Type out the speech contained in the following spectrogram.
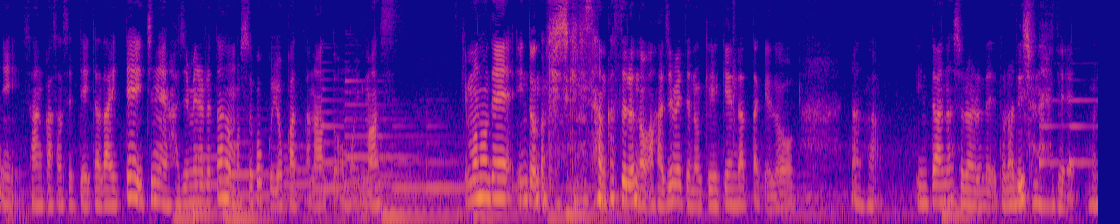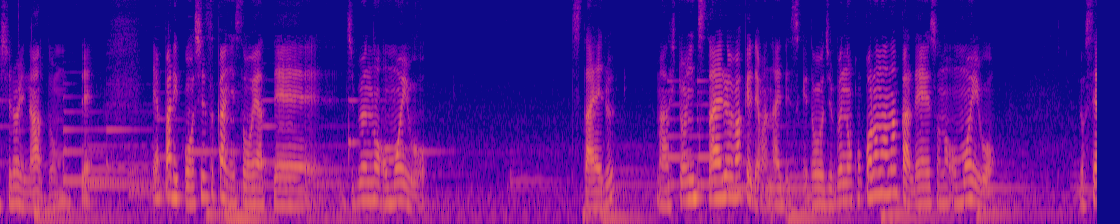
に参加させていただいて1年始められたのもすごく良かったなと思います。着物でインドの儀式に参加するのは初めての経験だったけどなんかインターナショナルでトラディショナルで 面白いなと思って。やっぱりこう静かにそうやって自分の思いを伝える。まあ人に伝えるわけではないですけど自分の心の中でその思いを寄せ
